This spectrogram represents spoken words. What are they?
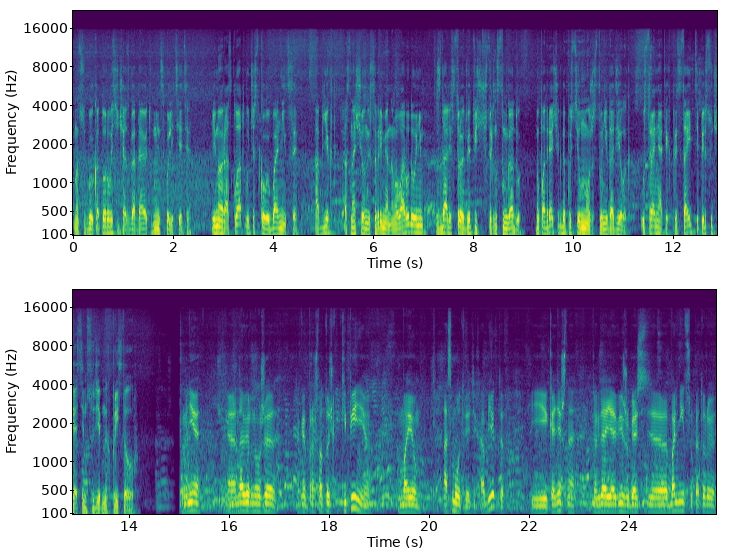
над судьбой которого сейчас гадают в муниципалитете. Иной расклад в участковой больнице. Объект, оснащенный современным оборудованием, сдали в строй в 2014 году. Но подрядчик допустил множество недоделок. Устранять их предстоит теперь с участием судебных приставов. Мне, э, наверное, уже такая прошла точка кипения в моем осмотре этих объектов – и, конечно, когда я вижу э, больницу, которую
